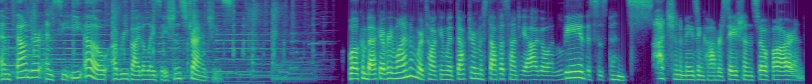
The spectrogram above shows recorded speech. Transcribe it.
and founder and CEO of Revitalization Strategies. Welcome back, everyone. We're talking with Dr. Mustafa Santiago Ali. This has been such an amazing conversation so far. And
